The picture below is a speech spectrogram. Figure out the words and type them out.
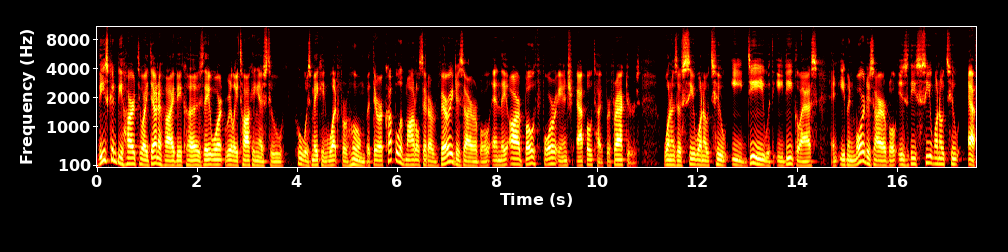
These can be hard to identify because they weren't really talking as to who was making what for whom, but there are a couple of models that are very desirable, and they are both 4-inch apo-type refractors. One is a C102ED with ED glass, and even more desirable is the C102F,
